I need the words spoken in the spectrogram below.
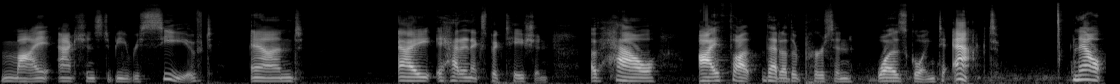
my actions to be received and I had an expectation of how I thought that other person was going to act. Now,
